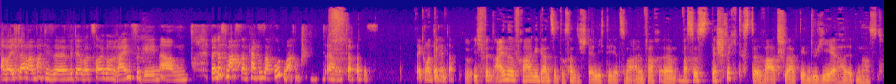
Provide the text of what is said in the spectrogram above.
Aber ich glaube einfach, diese mit der Überzeugung reinzugehen, ähm, wenn du es machst, dann kannst du es auch gut machen. Und, ähm, ich glaube, das ist der Grund dahinter. Ich finde eine Frage ganz interessant, die stelle ich dir jetzt mal einfach. Äh, was ist der schlechteste Ratschlag, den du je erhalten hast?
